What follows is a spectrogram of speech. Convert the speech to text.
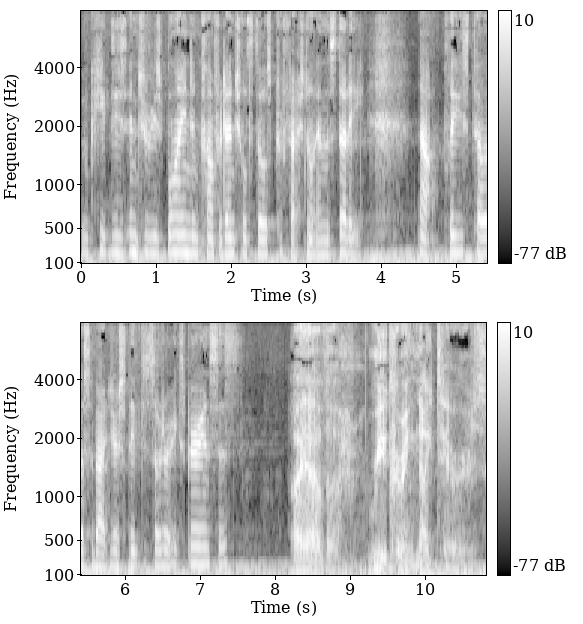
We will keep these interviews blind and confidential to those professional in the study. Now, please tell us about your sleep disorder experiences. I have uh, reoccurring night terrors.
